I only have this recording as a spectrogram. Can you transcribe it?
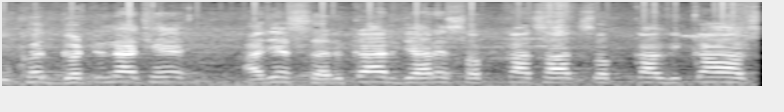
દુઃખદ ઘટના છે. આજે સરકાર જ્યારે સબકા સાથ, સબકા વિકાસ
